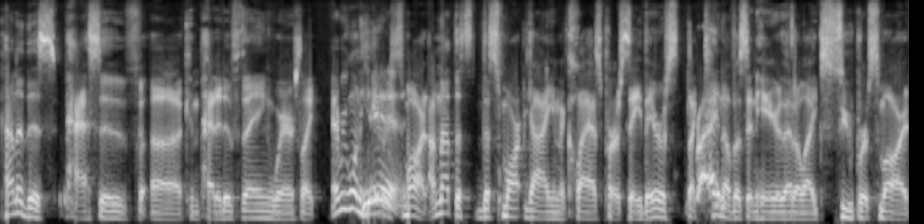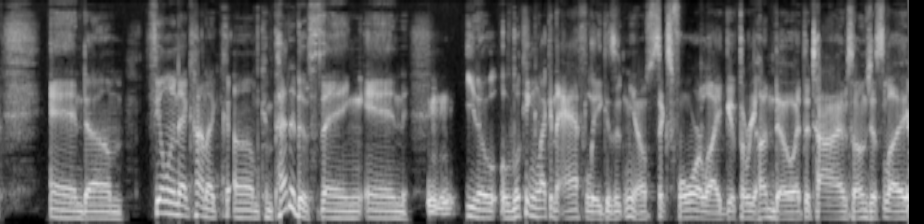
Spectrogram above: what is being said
kind of this passive, uh, competitive thing where it's like everyone here yeah. is smart. I'm not the, the smart guy in the class per se. There's like right. 10 of us in here that are like super smart and um, feeling that kind of um, competitive thing and mm-hmm. you know looking like an athlete because you know six four like three hundo at the time so i'm just like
